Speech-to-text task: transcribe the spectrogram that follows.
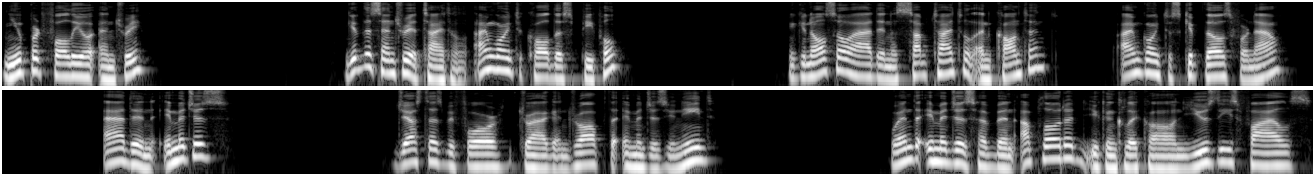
New Portfolio Entry. Give this entry a title. I'm going to call this People. You can also add in a subtitle and content. I'm going to skip those for now. Add in images. Just as before, drag and drop the images you need. When the images have been uploaded, you can click on Use these files.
